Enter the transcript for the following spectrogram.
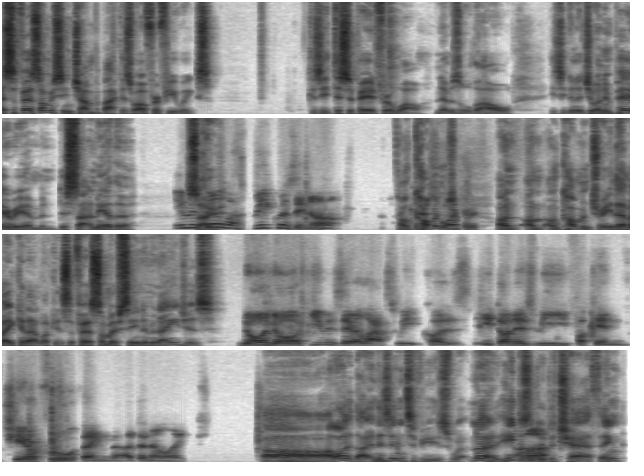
it's the first time we've seen Ciampa back as well for a few weeks because he disappeared for a while. And there was all the whole is he going to join Imperium and this, that, and the other. He was So- there last week, was he not? I On, could've comment- sworn he on, on, on commentary, they're making out like it's the first time they've seen him in ages. No, no, he was there last week because he done his wee fucking chair throw thing that I didn't like. Ah, I like that in his interviews. No, he doesn't Ah. do the chair thing.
